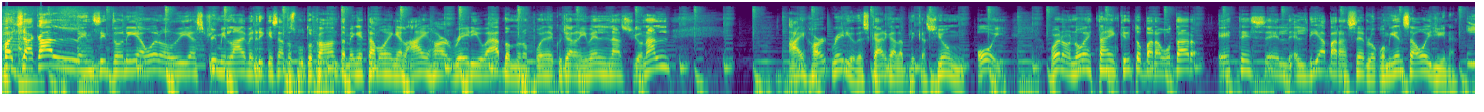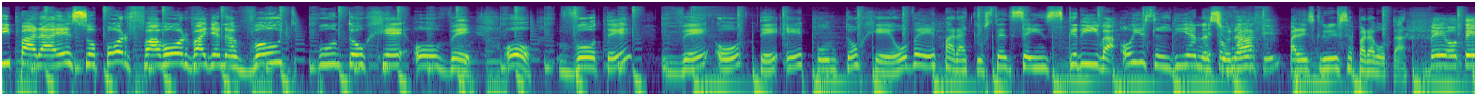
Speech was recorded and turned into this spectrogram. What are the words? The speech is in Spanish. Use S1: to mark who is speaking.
S1: para Chacal en sintonía. Buenos días, streaming live enriquesantos.com. También estamos en el iHeartRadio app donde nos puedes escuchar a nivel nacional. iHeartRadio, descarga la aplicación hoy. Bueno, no estás inscrito para votar. Este es el, el día para hacerlo. Comienza hoy, Gina.
S2: Y para eso, por favor, vayan a vote.gov o vote vote.gov para que usted se inscriba. Hoy es el Día Nacional para inscribirse para votar.
S3: VOT,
